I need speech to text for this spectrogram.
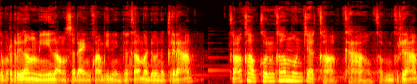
กับเรื่องนี้ลองแสดงความคิดเห็นกันเข้ามาดูนะครับ ขอขอบคุณข้อมูลจากขอบข่าวขอบคุณครับ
